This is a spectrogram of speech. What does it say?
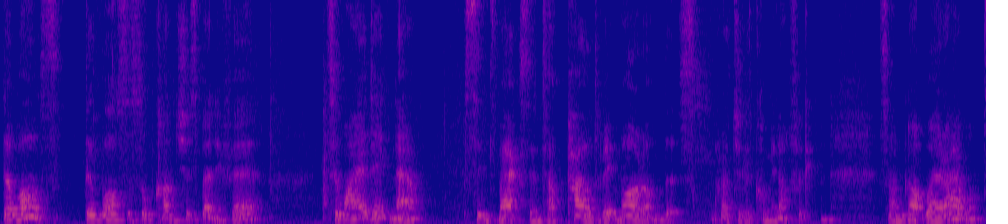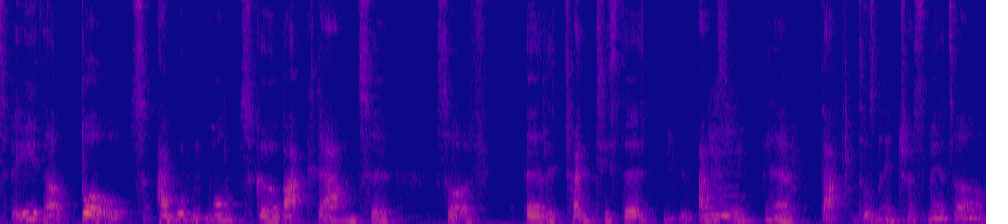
there was. There was a subconscious benefit to why I did now. Since my accident I've piled a bit more on that's gradually coming off again. So I'm not where I want to be either. But I wouldn't want to go back down to sort of early twenties, thirty. Mm. You know that doesn't interest me at all.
